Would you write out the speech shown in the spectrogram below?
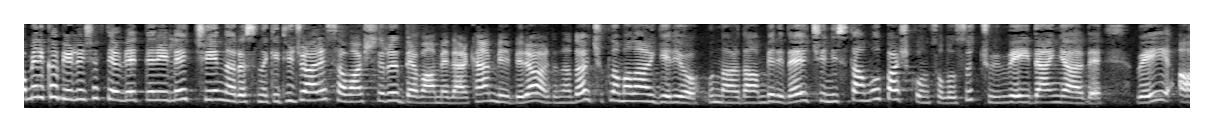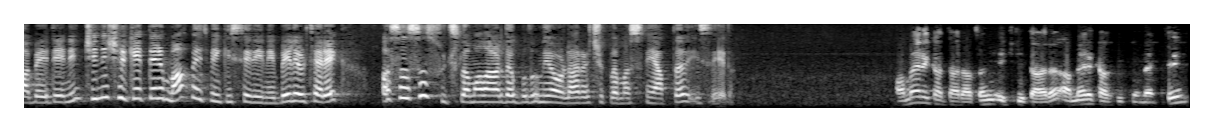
Amerika Birleşik Devletleri ile Çin arasındaki ticaret savaşları devam ederken birbiri ardına da açıklamalar geliyor. Bunlardan biri de Çin İstanbul Başkonsolosu Chu Wei'den geldi. Wei, ABD'nin Çin'i şirketleri mahvetmek istediğini belirterek asılsız suçlamalarda bulunuyorlar açıklamasını yaptı. İzleyelim. Amerika tarafının iktidarı, Amerika hükümeti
